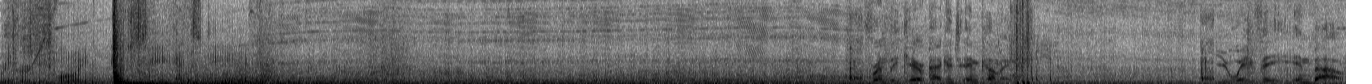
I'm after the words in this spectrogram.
Reaper deploying HCXD. Friendly care package incoming. UAV inbound.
